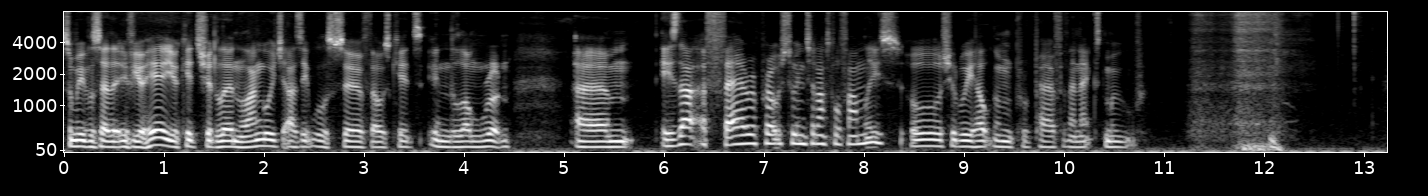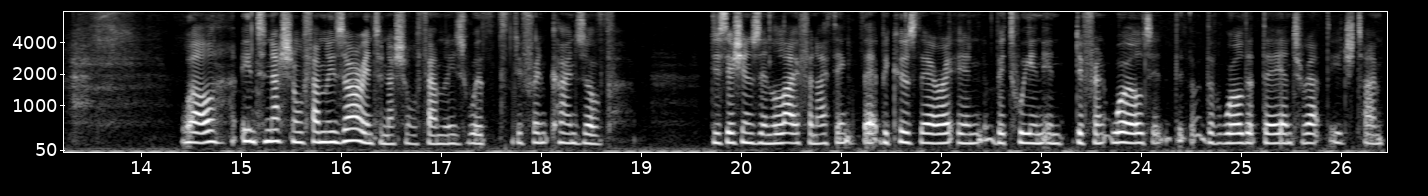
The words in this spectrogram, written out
some people say that if you're here, your kids should learn the language as it will serve those kids in the long run. Um, is that a fair approach to international families, or should we help them prepare for the next move? Well, international families are international families with different kinds of decisions in life, and I think that because they're in between in different worlds, it, the, the world that they enter at each time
